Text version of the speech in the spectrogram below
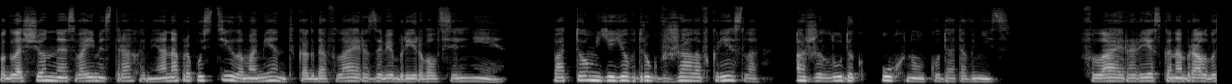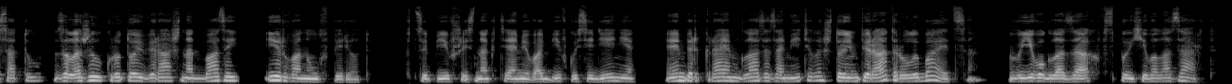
Поглощенная своими страхами, она пропустила момент, когда флайер завибрировал сильнее. Потом ее вдруг вжало в кресло, а желудок ухнул куда-то вниз. Флайер резко набрал высоту, заложил крутой вираж над базой и рванул вперед. Вцепившись ногтями в обивку сиденья, Эмбер краем глаза заметила, что император улыбается. В его глазах вспыхивал азарт.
